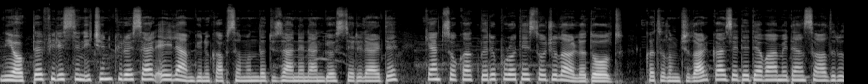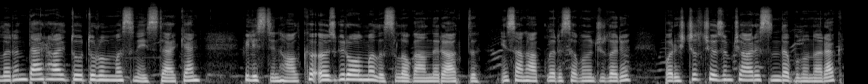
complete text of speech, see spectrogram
New York'ta Filistin için küresel eylem günü kapsamında düzenlenen gösterilerde kent sokakları protestocularla doldu. Katılımcılar Gazze'de devam eden saldırıların derhal durdurulmasını isterken Filistin halkı özgür olmalı sloganları attı. İnsan hakları savunucuları barışçıl çözüm çağrısında bulunarak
